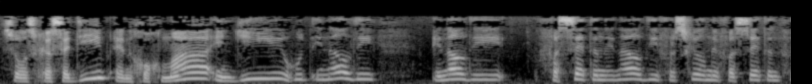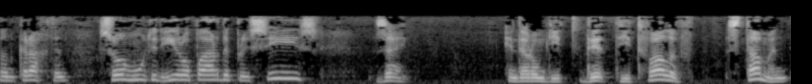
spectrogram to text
zoals chassadim en chogma, in die, in al die, in al die facetten, in al die verschillende facetten van krachten, zo moet het hier op aarde precies zijn. En daarom die, die, die twaalf stammen,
